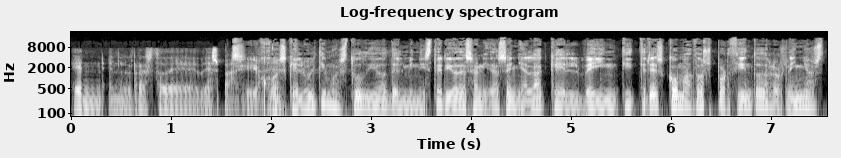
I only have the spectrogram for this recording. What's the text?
en, en el resto de, de España. Sí, ojo, es que el último estudio del Ministerio de Sanidad señala que el 23,2% de los niños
